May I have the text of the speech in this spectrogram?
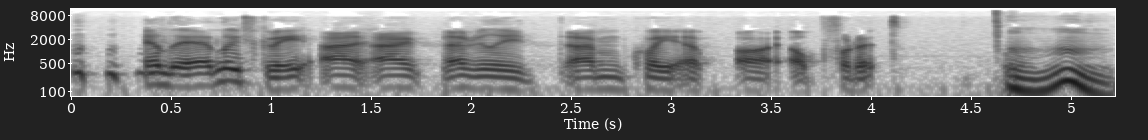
It, it looks great. I, I, I really, I'm quite up, uh, up for it. mm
